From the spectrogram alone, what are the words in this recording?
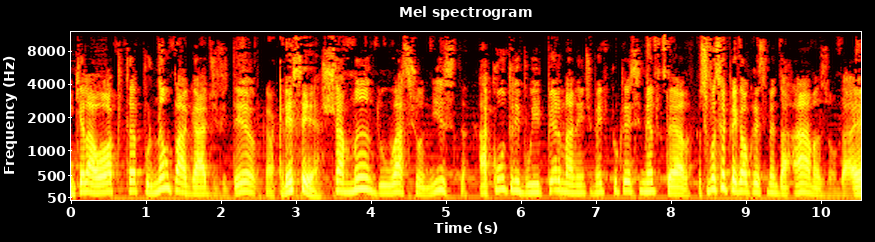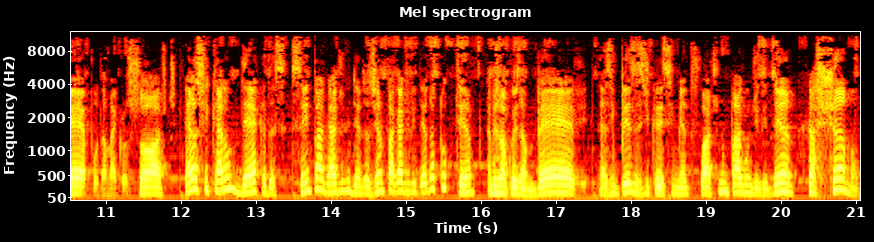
em que ela opta por não pagar dividendo, ela crescer, chamando o acionista a contribuir permanentemente para o crescimento dela. Se você pegar o crescimento da Amazon, da Apple, da Microsoft, elas ficaram décadas sem pagar dividendos. Elas não pagar dividendo há pouco tempo. A mesma coisa a Ambev, né? as empresas de crescimento forte não pagam dividendo, elas chamam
